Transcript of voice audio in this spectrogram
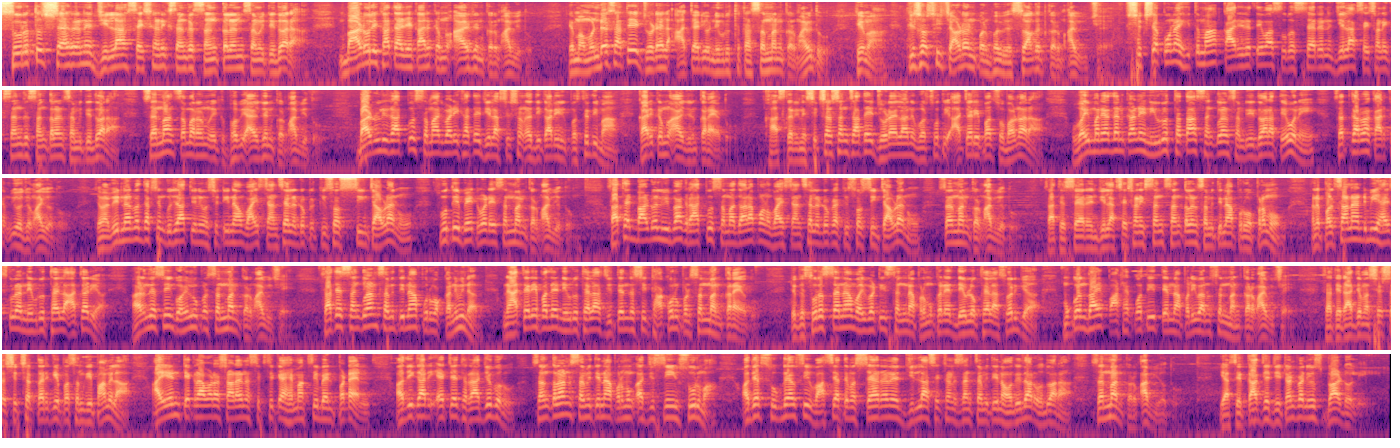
સુરત શહેર અને જિલ્લા શૈક્ષણિક સંઘ સંકલન સમિતિ દ્વારા બારડોલી ખાતે આજે કાર્યક્રમનું આયોજન કરવામાં આવ્યું હતું. તેમાં મંડળ સાથે જોડાયેલા આચાર્યો નિવૃત્ત થતા સન્માન કરવામાં આવ્યું હતું. તેમાં કિશોરસિંહ ચાવડાનું પણ ભવ્ય સ્વાગત કરવામાં આવ્યું છે. શિક્ષકોના હિતમાં કાર્યરત એવા સુરત શહેર અને જિલ્લા શૈક્ષણિક સંઘ સંકલન સમિતિ દ્વારા સન્માન સમારોહનું એક ભવ્ય આયોજન કરવામાં આવ્યું હતું. બારડોલી રાજપૂત સમાજવાડી ખાતે જિલ્લા શિક્ષણ અધિકારીની ઉપસ્થિતિમાં કાર્યક્રમનું આયોજન કરાયું હતું. ખાસ કરીને શિક્ષણ સંઘ સાથે જોડાયેલા અને વર્ષોથી આચાર્ય પદ શોભાવનારા વયમર્યાદાને કારણે નિવૃત્ત થતા સંકલન સમિતિ દ્વારા તેઓને સત્કારવા કાર્યક્રમ યોજવામાં આવ્યો હતો, જેમાં વીર નર્મદ દક્ષિણ ગુજરાત યુનિવર્સિટીના વાઇસ ચાન્સેલર ડોક્ટર કિશોરસિંહ ચાવડાનું સ્મૃતિ ભેટ વડે સન્માન કરવામાં આવ્યું હતું. સાથે જ બારડોલ વિભાગ રાજપૂત સમાજ દ્વારા પણ વાઇસ ચાન્સેલર ડોક્ટર કિશોરસિંહ ચાવડાનું સન્માન કરવામાં આવ્યું હતું. સાથે શહેર અને જિલ્લા શૈક્ષણિક સંઘ સંકલન સમિતિના પૂર્વ પ્રમુખ અને પલસાણા ડીબી હાઈસ્કૂલના નિવૃત્ત થયેલા આચાર્ય હરેન્દ્રસિંહ ગોહિલનું પણ સન્માન કરવામાં આવ્યું છે. સાથે સંકલન સમિતિના પૂર્વ કન્વીનર અને આચાર્ય પદે નિવૃત્ત થયેલા જીતેન્દ્રસિંહ ઠાકોરનું પણ સન્માન કરાયું હતું. તો કે સુરત શહેરના વહીવટી સંઘના પ્રમુખ અને દેવલોક થયેલા સ્વર્ગીય મુકુંદભાઈ પાઠક વતી તેમના પરિવારનું સન્માન કરવામાં આવ્યું છે. સાથે રાજ્યમાં શ્રેષ્ઠ શિક્ષક તરીકે પસંદગી પામેલા આઈએન ટેકરાવાડા શાળાના શિક્ષિકા હેમાક્ષીબેન પટેલ, અધિકારી એચ એચ રાજ્યગુરુ, સંકલન સમિતિના પ્રમુખ અજીતસિંહ સુરમા, અધ્યક્ષ સુખદેવસિંહ વાસિયા તેમજ શહેર અને જિલ્લા શિક્ષણ સંઘ સમિતિના હોદ્દેદારો દ્વારા સન્માન કરવામાં આવ્યું હતું. Yasir Kagaje G twenty news Bardoli.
